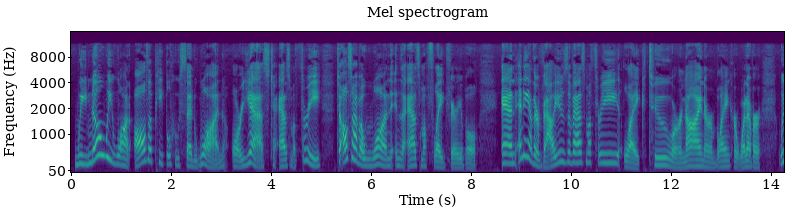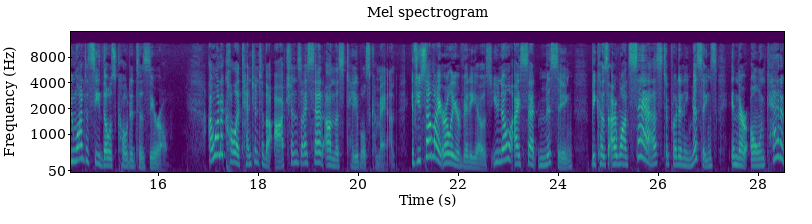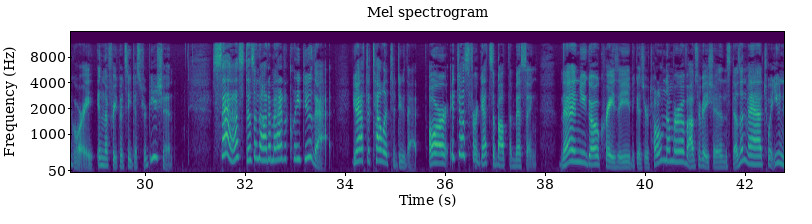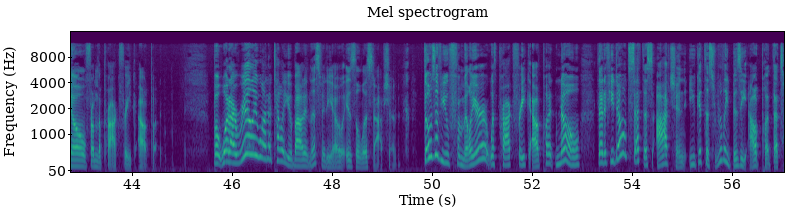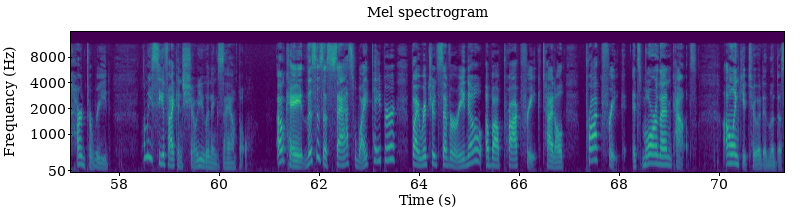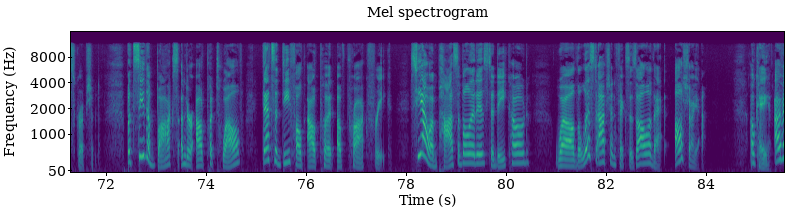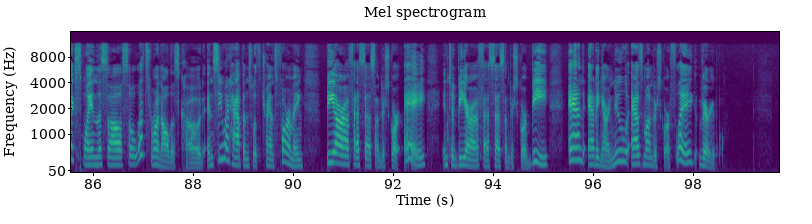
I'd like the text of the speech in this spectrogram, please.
we know we want all the people who said one or yes to asthma 3 to also have a 1 in the asthma flag variable. And any other values of asthma 3, like 2 or 9 or blank or whatever, we want to see those coded to 0. I want to call attention to the options I set on this tables command. If you saw my earlier videos, you know I set missing because I want SAS to put any missings in their own category in the frequency distribution. SAS doesn't automatically do that. You have to tell it to do that, or it just forgets about the missing. Then you go crazy because your total number of observations doesn't match what you know from the proc freq output. But what I really want to tell you about in this video is the list option. Those of you familiar with proc freq output know that if you don't set this option, you get this really busy output that's hard to read. Let me see if I can show you an example. Okay, this is a SAS white paper by Richard Severino about Proc Freq titled Proc Freq, It's More Than Counts. I'll link you to it in the description. But see the box under output 12? That's a default output of Proc Freq. See how impossible it is to decode? Well, the list option fixes all of that. I'll show you. Okay, I've explained this all, so let's run all this code and see what happens with transforming BRFSS underscore A into BRFSS underscore B and adding our new asthma underscore flag variable.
